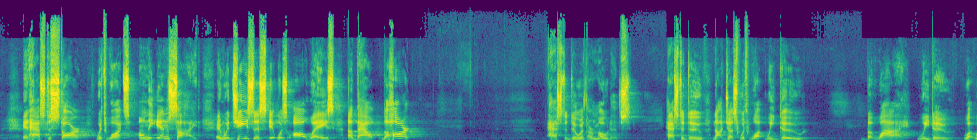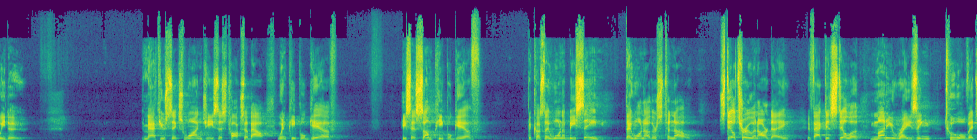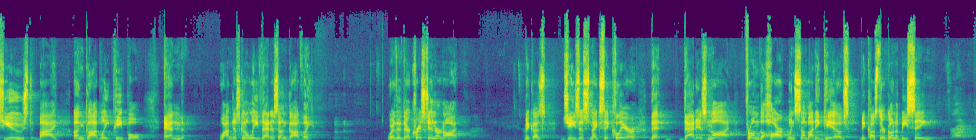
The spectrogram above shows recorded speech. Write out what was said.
It has to start with what's on the inside. And with Jesus, it was always about the heart. Has to do with our motives, has to do not just with what we do, but why we do what we do. In Matthew 6 1, Jesus talks about when people give, he says some people give because they want to be seen, they want others to know. Still true in our day. In fact, it's still a money raising tool that's used by ungodly people. And well, I'm just going to leave that as ungodly whether they're Christian or not. Because Jesus makes it clear that that is not from the heart when somebody gives because they're going to be seen.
